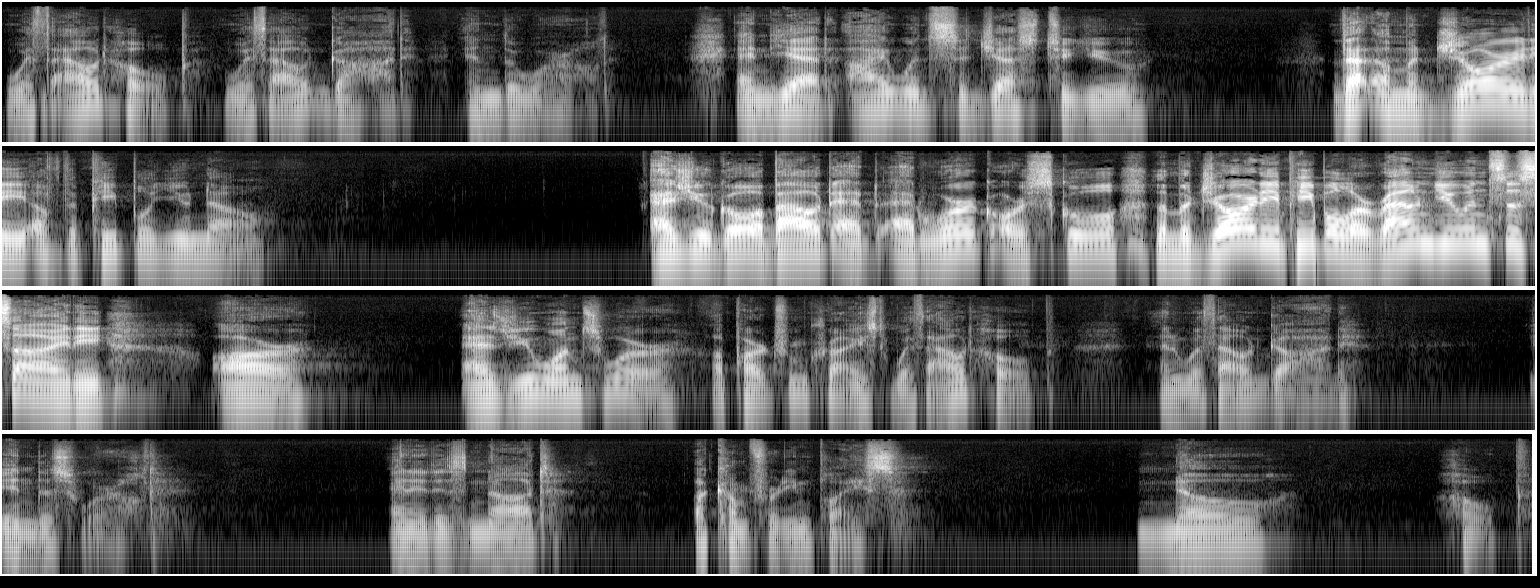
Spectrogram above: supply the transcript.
Without hope, without God in the world. And yet, I would suggest to you that a majority of the people you know, as you go about at, at work or school, the majority of people around you in society are as you once were, apart from Christ, without hope and without God in this world. And it is not a comforting place. No hope.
